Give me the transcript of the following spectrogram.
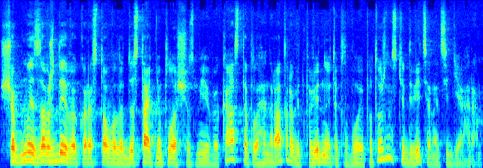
щоб ми завжди використовували достатню площу змійовика з теплогенератора відповідної теплової потужності. Дивіться на ці діаграми.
